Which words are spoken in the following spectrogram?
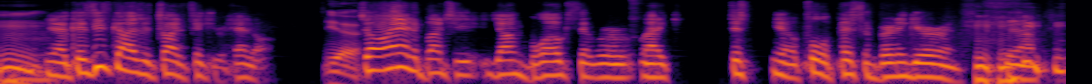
Mm. You know, because these guys would try to take your head off. Yeah. So I had a bunch of young blokes that were like just you know full of piss and vinegar and you know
